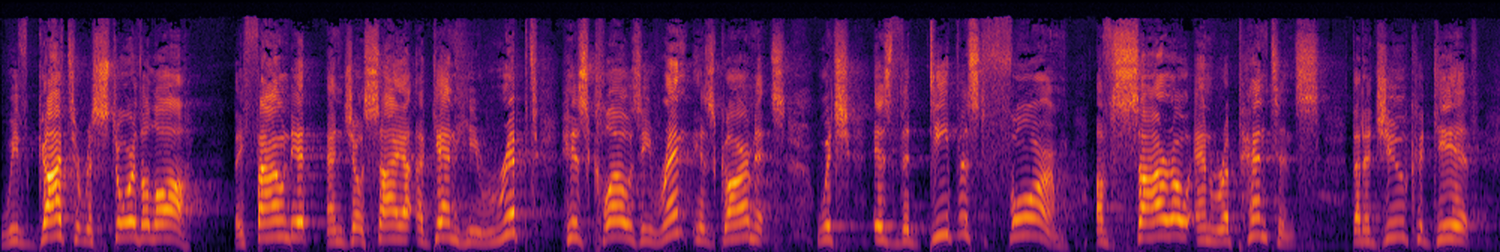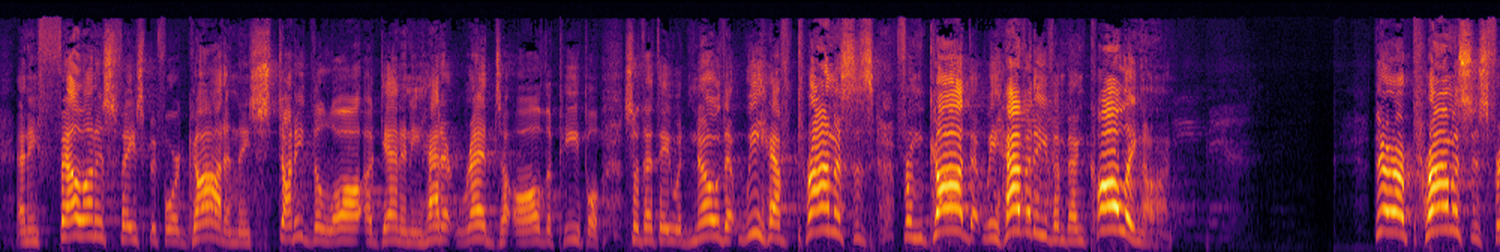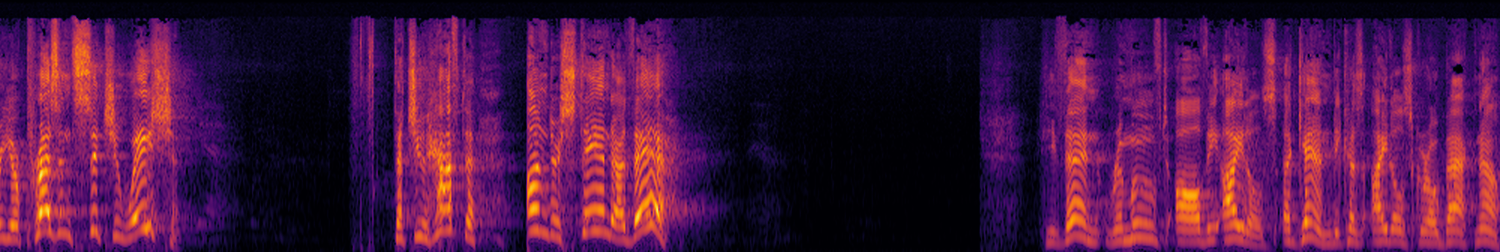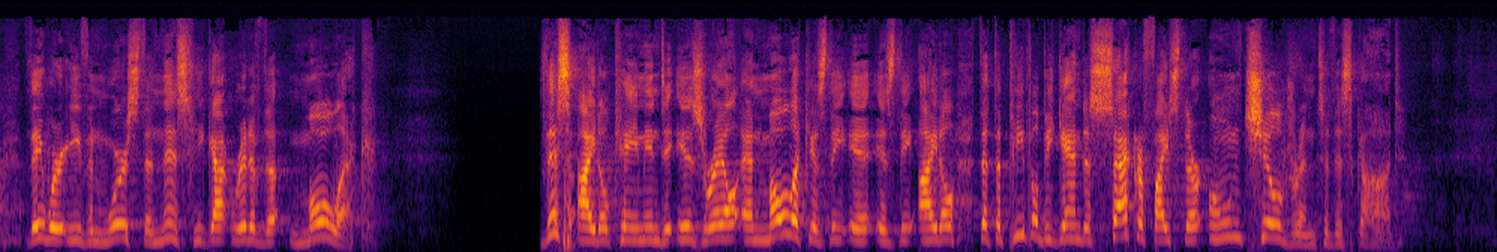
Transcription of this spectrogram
We've got to restore the law. They found it, and Josiah, again, he ripped his clothes, he rent his garments which is the deepest form of sorrow and repentance that a Jew could give. And he fell on his face before God, and they studied the law again, and he had it read to all the people so that they would know that we have promises from God that we haven't even been calling on. There are promises for your present situation that you have to understand are there. He then removed all the idols, again, because idols grow back. Now, they were even worse than this. He got rid of the Molech. This idol came into Israel, and Moloch is the, is the idol that the people began to sacrifice their own children to this God.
